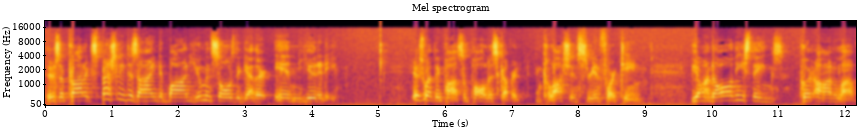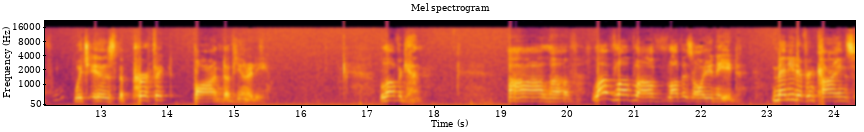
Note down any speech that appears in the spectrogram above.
There's a product specially designed to bond human souls together in unity. Here's what the Apostle Paul discovered in Colossians 3 and 14. Beyond all these things, put on love, which is the perfect bond of unity. Love again. Ah, love. Love, love, love. Love is all you need. Many different kinds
